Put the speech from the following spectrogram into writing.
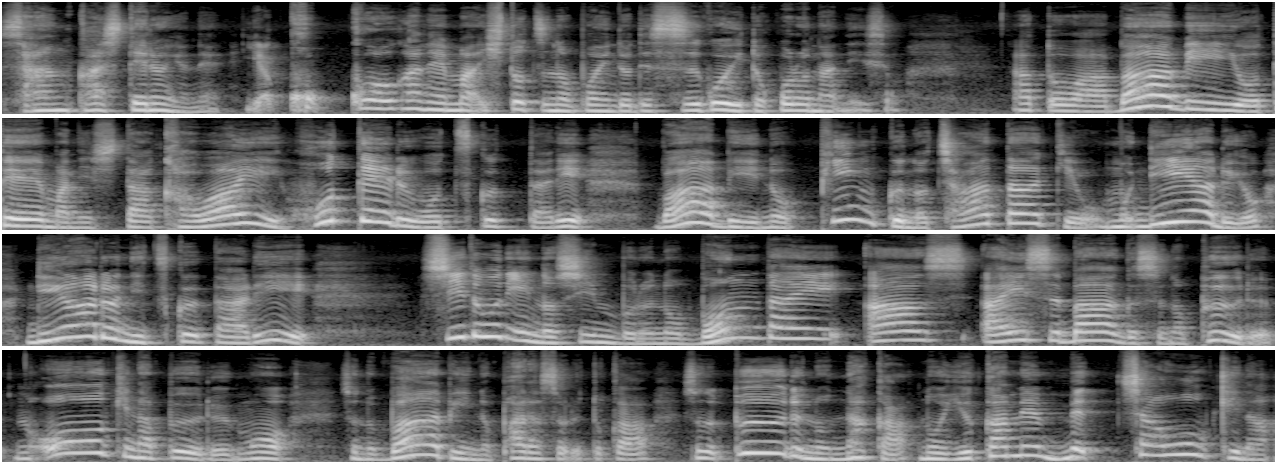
参加してるんよね。いやここがねまあ一つのポイントですごいところなんですよ。あとはバービーをテーマにした可愛いホテルを作ったりバービーのピンクのチャーター機をもうリアルよ。リアルに作ったりシドニーのシンボルのボンダイアイスバーグスのプール大きなプールもそのバービーのパラソルとかそのプールの中の床面めっちゃ大きな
